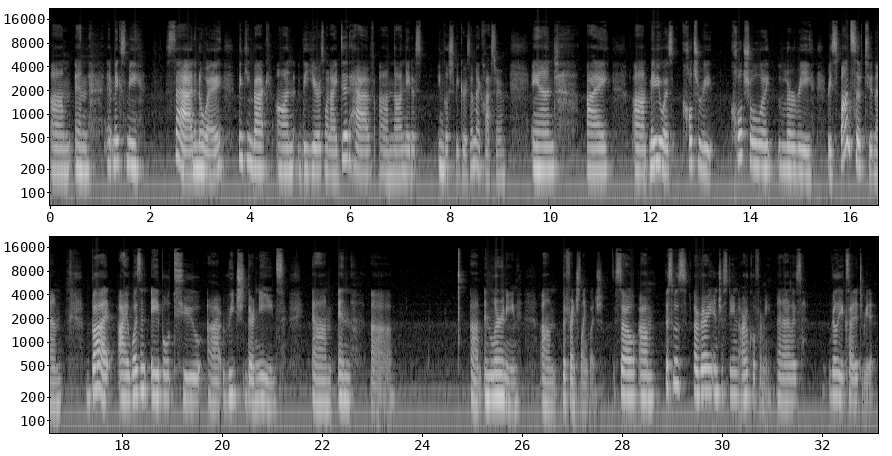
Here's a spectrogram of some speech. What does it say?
Um, and it makes me sad in a way thinking back on the years when I did have um, non native English speakers in my classroom, and I um, maybe was culturally, culturally responsive to them, but I wasn't able to uh, reach their needs um, in, uh, um, in learning um, the French language. So, um, this was a very interesting article for me, and I was really excited to read it.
